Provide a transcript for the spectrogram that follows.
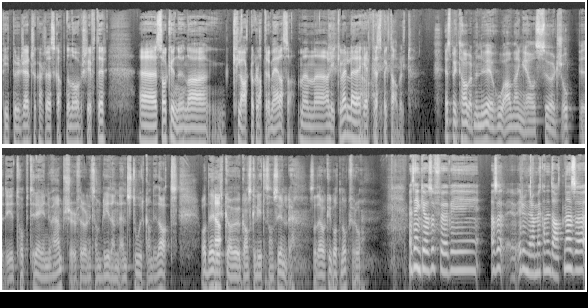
Pete Buttigieg, så kanskje skapt noen overskrifter. Eh, så kunne hun ha klart å klatre mer, altså. Men eh, allikevel eh, helt respektabelt. Respektabelt, men nå er jo hun avhengig av å surge opp de topp tre i New Hampshire for å liksom bli den, en stor kandidat. Og det Ja. jo ganske lite sannsynlig. Så det var ikke godt nok for henne. Jeg tenker også før vi altså, runder av med kandidatene, så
